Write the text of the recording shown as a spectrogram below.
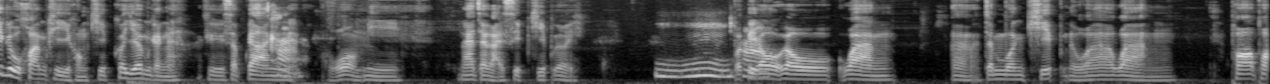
ี่ดูความถี่ของคลิปก็เยอะเหมือนกันนะ คือสัปดาห์เนี่ยโหมีน่าจะหลายสิบคลิปเลยปกติเราเราวางจำนวนคลิปหรือว่าวางพ อพอ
